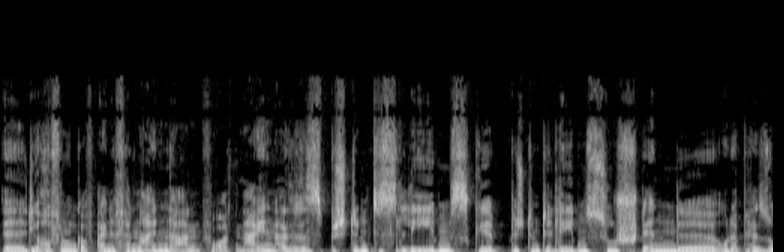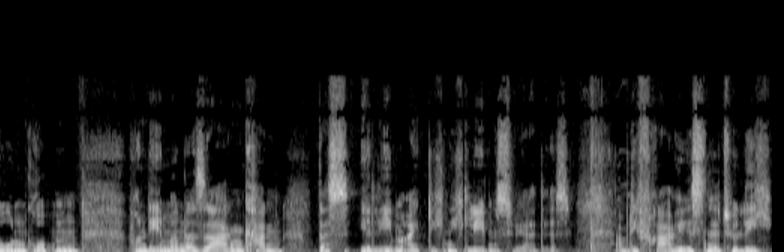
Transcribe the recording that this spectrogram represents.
äh, die Hoffnung auf eine verneinende Antwort. Nein, also dass es bestimmtes Lebens gibt, bestimmte Lebenszustände oder Personengruppen, von denen man da sagen kann, dass ihr Leben eigentlich nicht lebenswert ist. Aber die Frage ist natürlich,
